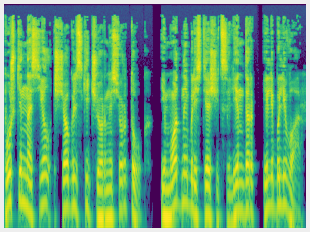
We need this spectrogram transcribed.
Пушкин носил щегольский черный сюртук и модный блестящий цилиндр или боливар.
